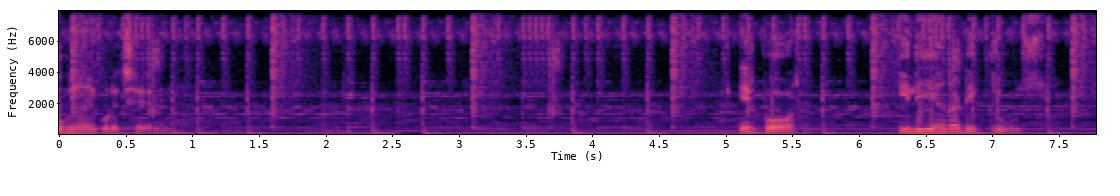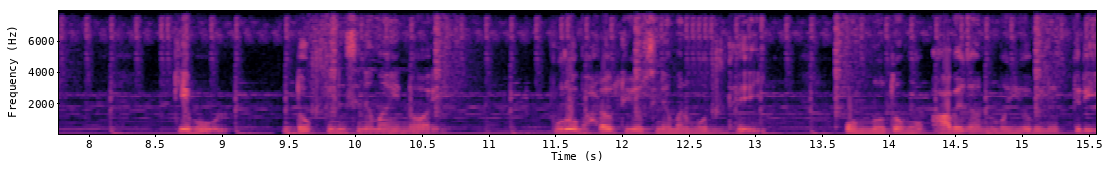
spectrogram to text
অভিনয় করেছেন। এরপর ইলিয়ানা ডিক্রুজ কেবল দক্ষিণী সিনেমাই নয়, পুরো ভারতীয় সিনেমার মধ্যেই অন্যতম আবেদনময়ী অভিনেত্রী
